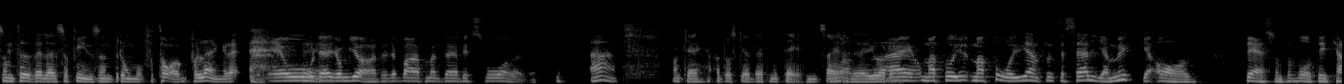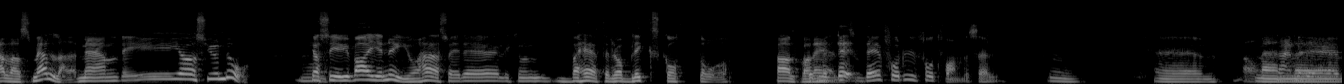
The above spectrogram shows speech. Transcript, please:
Som tur väl är så finns inte de att få tag på längre. Jo, det, de gör det. Det är bara att man- det har blivit svårare. Ah, Okej, ja, då ska jag definitivt inte säga man, hur jag gjorde. nej, och man, får ju, man får ju egentligen inte sälja mycket av det som på vår tid kallas smällare, men det görs ju ändå. Mm. Jag ser ju varje nyår här så är det liksom, vad heter det då, blickskott och allt vad Ja, det är. det, Liksom. det får du fortfarande sälja. Mm. Eh, Ja, men nej, men det- eh,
